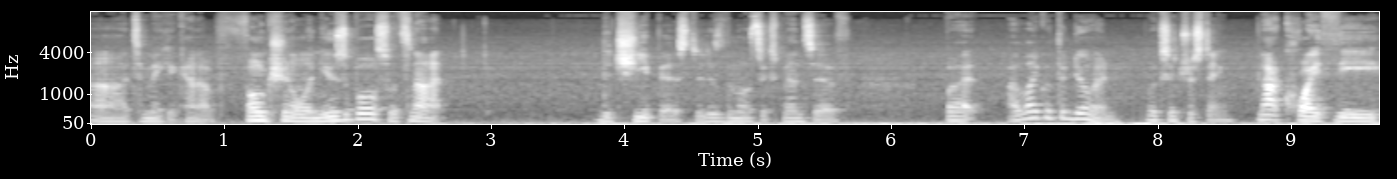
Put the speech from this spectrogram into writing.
uh, to make it kind of functional and usable. So it's not the cheapest. It is the most expensive, but I like what they're doing. Looks interesting. Not quite the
